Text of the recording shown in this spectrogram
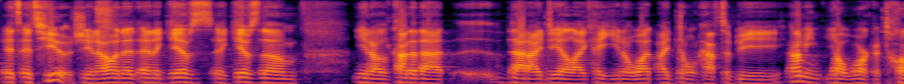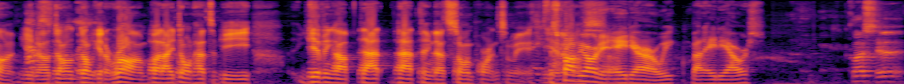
It's it's huge, you know, and it and it gives it gives them. You know, kind of that that idea, like, hey, you know what? I don't have to be. I mean, y'all work a ton. You know, don't don't get it wrong, but I don't have to be giving up that that thing that's so important to me. you It's know, probably already an 80 hour week, about 80 hours. Close to it.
